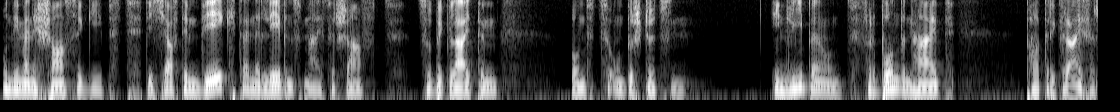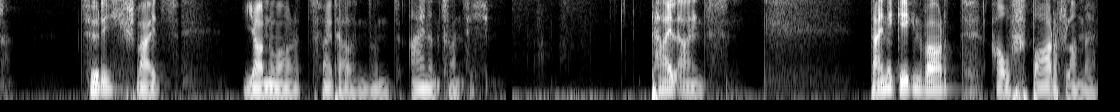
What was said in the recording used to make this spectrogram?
und ihm eine Chance gibst, dich auf dem Weg deiner Lebensmeisterschaft zu begleiten und zu unterstützen. In Liebe und Verbundenheit, Patrick Reiser. Zürich, Schweiz, Januar 2021. Teil 1. Deine Gegenwart auf Sparflamme.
